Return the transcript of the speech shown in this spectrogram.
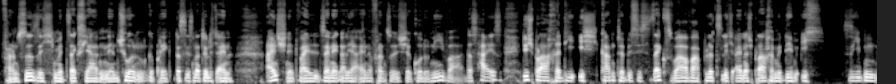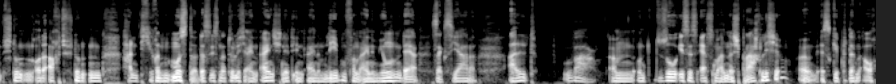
Französisch mit sechs Jahren in den Schulen geprägt. Das ist natürlich ein Einschnitt, weil Senegal ja eine französische Kolonie war. Das heißt, die Sprache, die ich kannte, bis ich sechs war, war plötzlich eine Sprache, mit dem ich sieben Stunden oder acht Stunden hantieren musste. Das ist natürlich ein Einschnitt in einem Leben von einem Jungen, der sechs Jahre alt war. Ähm, und so ist es erstmal eine sprachliche. Äh, es gibt dann auch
